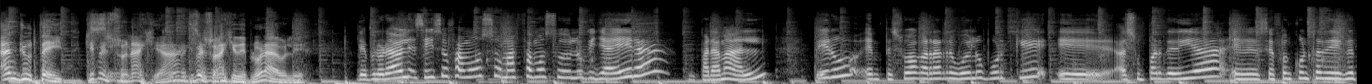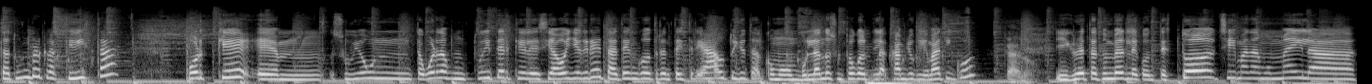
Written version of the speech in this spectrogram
Andrew Tate, qué Sí, personaje, ¿ah? qué Qué personaje deplorable. Deplorable, se hizo famoso, más famoso de lo que ya era, para mal, pero empezó a agarrar revuelo porque eh, hace un par de días eh, se fue en contra de Greta Thunberg, la activista, porque em, subió un, ¿te acuerdas? Un Twitter que le decía, oye Greta, tengo 33 autos, yo ta-", como burlándose un poco del cla- cambio climático. Claro. Y Greta Thunberg le contestó, sí, mándame un mail a,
